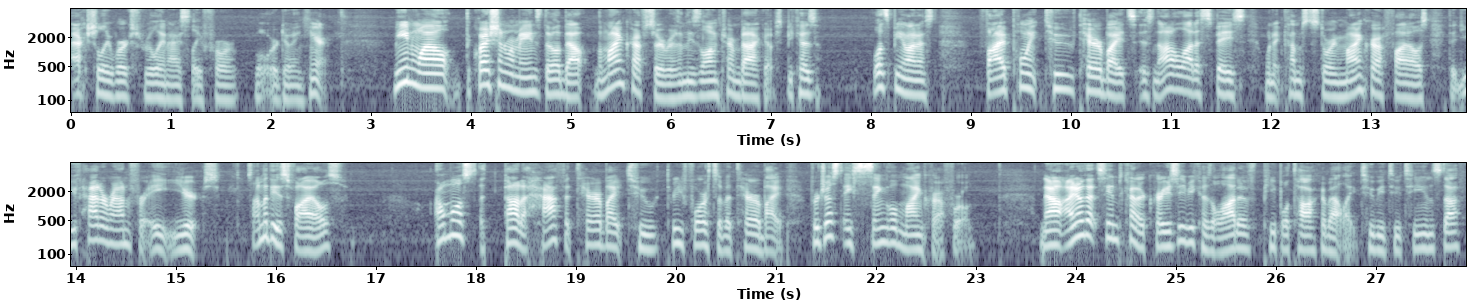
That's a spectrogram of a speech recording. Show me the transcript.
actually works really nicely for what we're doing here. Meanwhile, the question remains though about the Minecraft servers and these long-term backups because let's be honest, 5.2 terabytes is not a lot of space when it comes to storing Minecraft files that you've had around for 8 years. Some of these files almost about a half a terabyte to three fourths of a terabyte for just a single Minecraft world. Now, I know that seems kind of crazy because a lot of people talk about like 2B2T and stuff,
